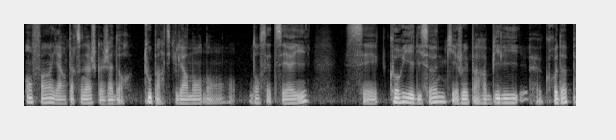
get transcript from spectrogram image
Enfin, il y a un personnage que j'adore tout particulièrement dans, cette série, c'est Corey Ellison qui est joué par Billy euh, Crudup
